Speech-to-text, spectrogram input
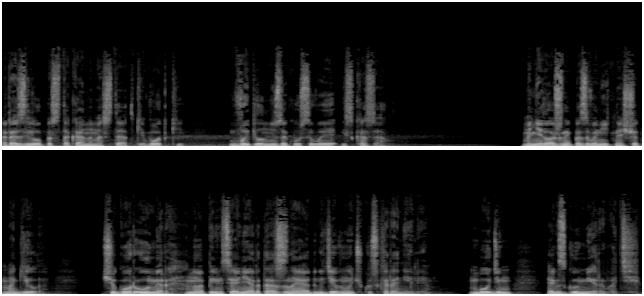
разлил по стаканам остатки водки, выпил, не закусывая, и сказал. «Мне должны позвонить насчет могилы. Чугур умер, но пенсионеры-то знают, где внучку схоронили. Будем эксгумировать».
